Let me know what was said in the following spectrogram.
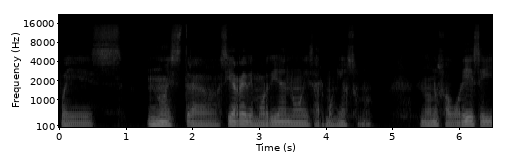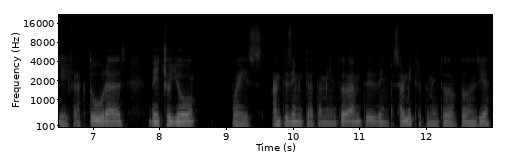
pues nuestra cierre de mordida no es armonioso, ¿no? No nos favorece y hay fracturas. De hecho yo pues antes de mi tratamiento, antes de empezar mi tratamiento de ortodoncia,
